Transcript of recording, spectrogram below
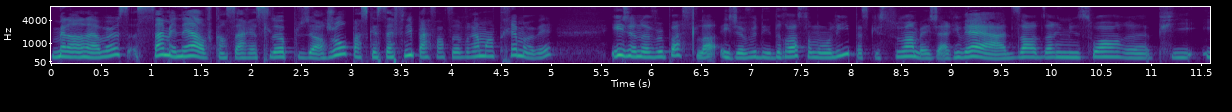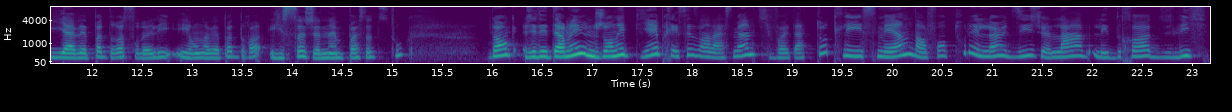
Mais dans la laveuse, ça m'énerve quand ça reste là plusieurs jours parce que ça finit par sentir vraiment très mauvais. Et je ne veux pas cela. Et je veux des draps sur mon lit parce que souvent, ben, j'arrivais à 10h, 10h30 le soir, euh, puis il n'y avait pas de draps sur le lit et on n'avait pas de draps. Et ça, je n'aime pas ça du tout. Donc, j'ai déterminé une journée bien précise dans la semaine qui va être à toutes les semaines. Dans le fond, tous les lundis, je lave les draps du lit.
